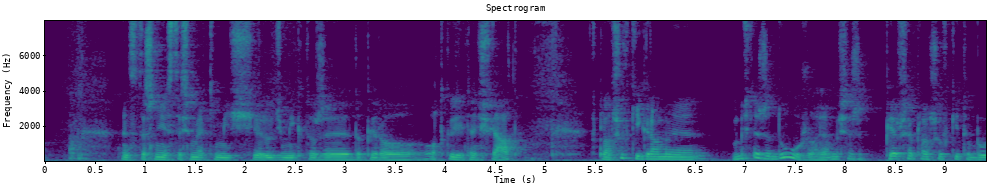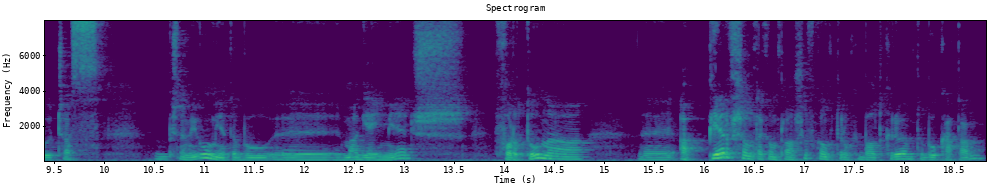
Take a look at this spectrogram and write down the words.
Więc też nie jesteśmy jakimiś ludźmi, którzy dopiero odkryli ten świat. W planszówki gramy Myślę, że dużo. Ja myślę, że pierwsze planszówki to były czas, przynajmniej u mnie to był y, Magia i Miecz, Fortuna, y, a pierwszą taką planszówką, którą chyba odkryłem, to był Katan.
